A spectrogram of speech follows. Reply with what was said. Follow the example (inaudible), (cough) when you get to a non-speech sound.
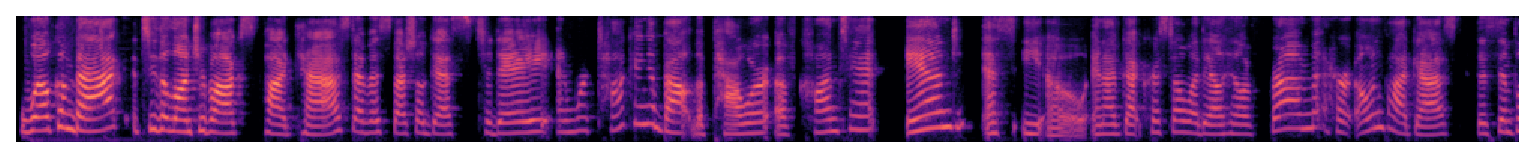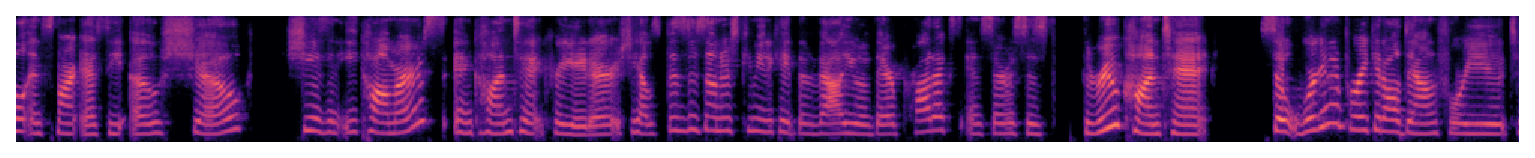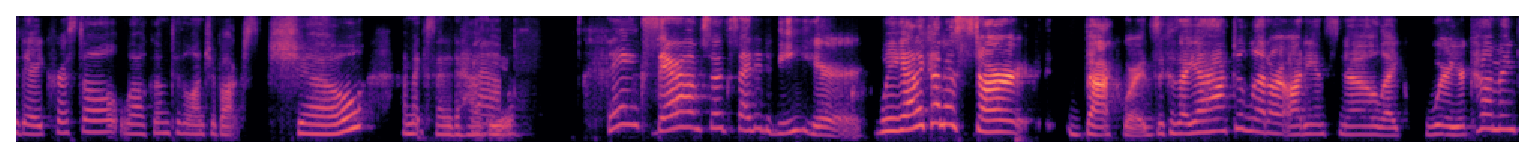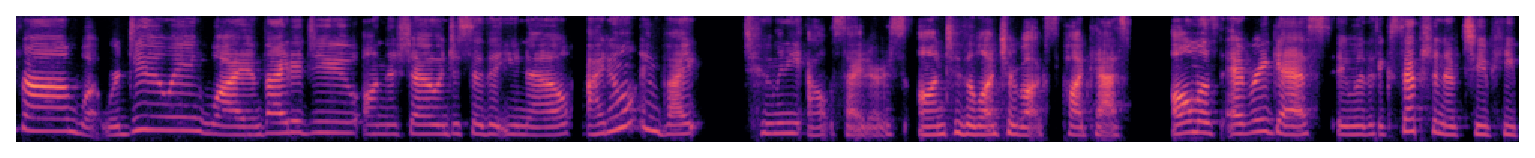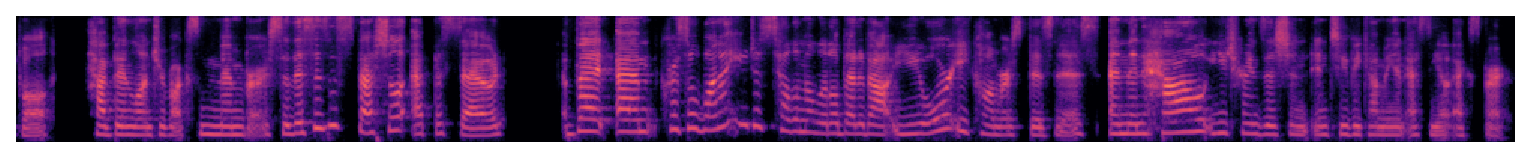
Welcome back to the Launch Your Box podcast. I have a special guest today, and we're talking about the power of content and SEO. And I've got Crystal Waddell Hill from her own podcast, The Simple and Smart SEO Show. She is an e commerce and content creator. She helps business owners communicate the value of their products and services through content. So, we're going to break it all down for you today. Crystal, welcome to the Launch Your Box show. I'm excited to have wow. you. Thanks, Sarah. I'm so excited to be here. We got to kind of start backwards because I have to let our audience know like where you're coming from, what we're doing, why I invited you on the show, and just so that you know, I don't invite too many outsiders onto the Launch Your Box podcast. Almost every guest, with the exception of two people, have been Launch Your Box members. So this is a special episode. But um, Crystal, why don't you just tell them a little bit about your e-commerce business and then how you transitioned into becoming an SEO expert?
